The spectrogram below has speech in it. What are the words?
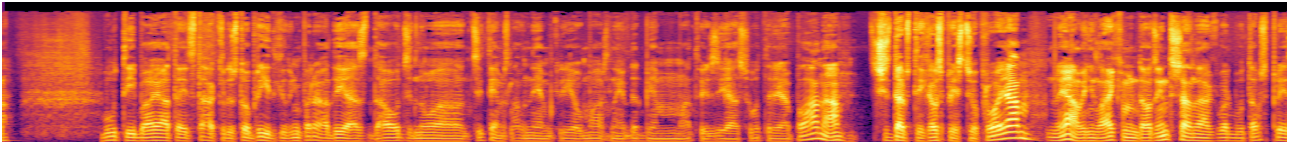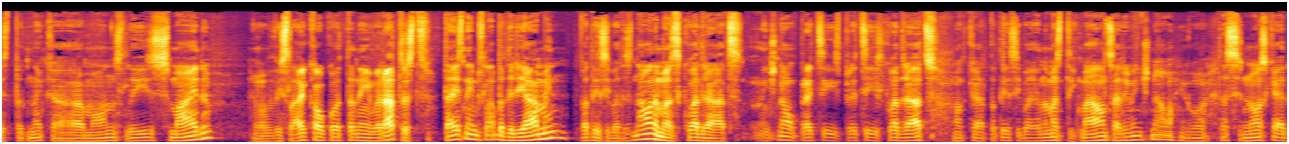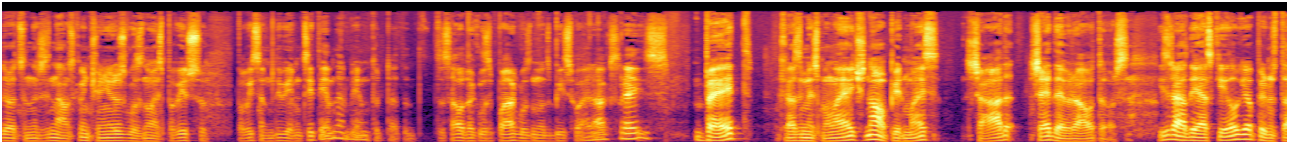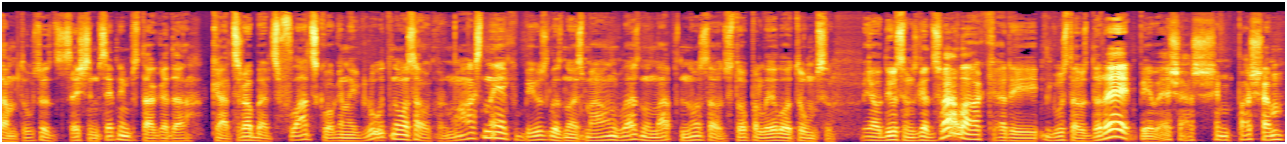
Būtībā jāteic tā, ka uz to brīdi, kad viņi parādījās, daudzi no citiem slaveniem krievu mākslinieku darbiem atvirzījās otrajā plānā. Šis darbs tiek apspriests joprojām. Nu, jā, viņi laikam ir daudz interesantāk, varbūt apspriest pat nekā Monas Līzes smaidu. Jo visu laiku kaut ko tādu var atrast. Taisnības labad ir jāmin. Patiesībā tas nav nemaz kvadrāts. Viņš nav precīzi, precīzi kvadrāts. Atkārt, patiesībā jau nemaz tik melns arī viņš nav. Tas ir noskaidrots un ir zināms, ka viņš viņu ir uzgleznojis pa virsmu pavisam diviem citiem darbiem. Tur tātad, tas audeklis pārgleznots bijis vairākas reizes. Bet Kazimierz Malēvičs nav pirmais šāda šedevra autors. Izrādījās, ka ilgi jau pirms tam, 1617. gadā, kāds Roberts Flats, ko gan ir grūti nosaukt par mākslinieku, bija uzgleznojis melnu gleznu un lepni nosaucis to par lielo tumsu. Jau 200 gadus vēlāk arī Gustavs Dorē pievēršās šim pašam,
